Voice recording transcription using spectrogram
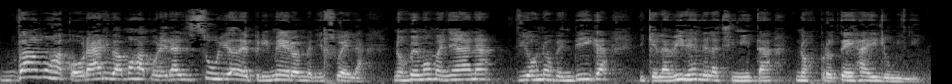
vamos a cobrar y vamos a poner al Zulia de primero en Venezuela. Nos vemos mañana, Dios nos bendiga y que la Virgen de la Chinita nos proteja e ilumine.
